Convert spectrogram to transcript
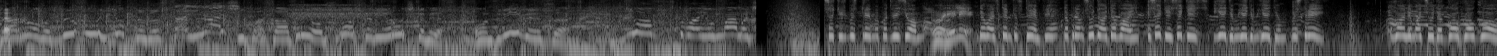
Здорово, живой, настоящий, посмотри, он с ножками и ручками, он двигается, ёб твою мамочку. Садись быстрее, мы подвезем. О, рели? Давай в темпе, в темпе. Да прям сюда, давай. И садись, садись. Едем, едем, едем. Быстрей. Валим отсюда, гоу, гоу, гоу.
